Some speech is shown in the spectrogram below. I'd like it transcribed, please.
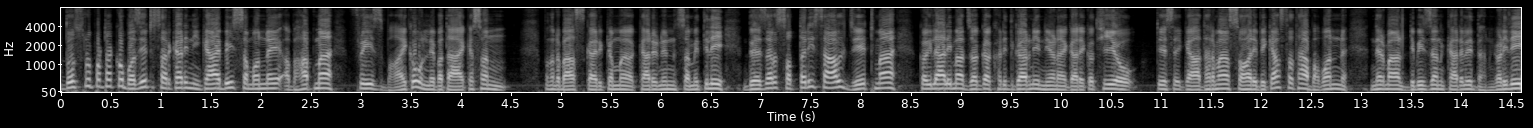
दोस्रो पटकको बजेट सरकारी निकायबीच समन्वय अभावमा फ्रिज भएको उनले बताएका छन्। पुनर्वास कार्यक्रम कार्यान्वयन समितिले दुई साल जेठमा कैलालीमा जग्गा खरिद गर्ने निर्णय गरेको थियो। त्यसैका आधारमा शहरी विकास तथा भवन निर्माण डिभिजन कार्यालय धनगढीले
